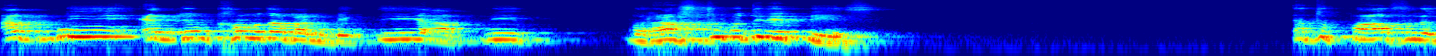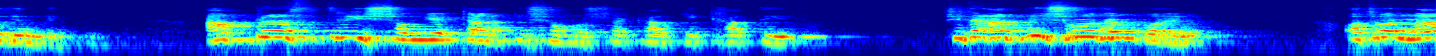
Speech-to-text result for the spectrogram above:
আপনি একজন ক্ষমতাবান ব্যক্তি, আপনি রাষ্ট্রপতির এপিএস, এত পাওয়ারফুল একজন ব্যক্তি, আপনার স্ত্রীর সঙ্গে কার কি সমস্যা, কার কি খাতির, সেটা আপনি সমাধান করেন, অথবা না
